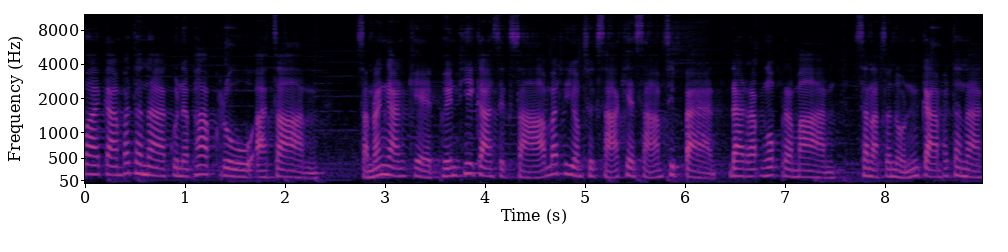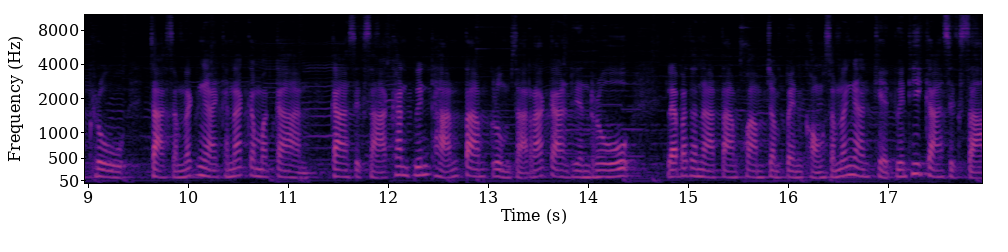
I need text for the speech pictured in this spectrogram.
บายการพัฒนาคุณภาพครูอาจารย์ สำนักงงานเขตพื้นที่การศึกษา มัธยมศึกษาเขต 38 ได้รับงบประมาณ สนับสนุนการพัฒนาครู จากสำนักงานคณะกรรมการ การศึกษาขั้นพื้นฐานตามกลุ่มสาระการเรียนรู้ และพัฒนาตามความจำเป็นของสำนักงานเขตพื้นที่การศึกษา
